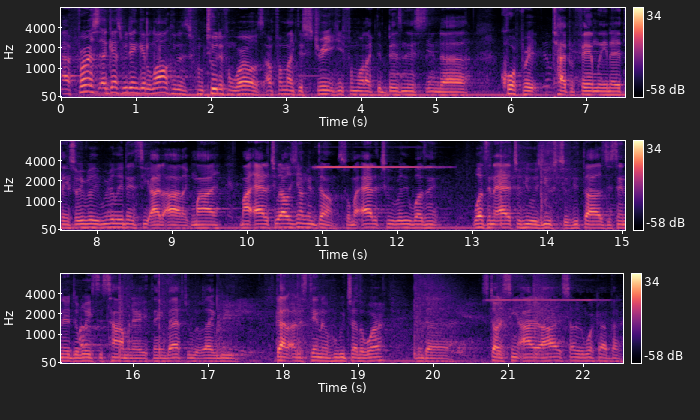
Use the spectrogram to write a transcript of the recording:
At first, I guess we didn't get along because we was from two different worlds. I'm from like the street. He's from more like the business and uh, corporate type of family and everything. So we really, we really didn't see eye to eye. Like my, my attitude, I was young and dumb, so my attitude really wasn't wasn't the attitude he was used to. He thought I was just in there to waste his time and everything. But after like we got an understanding of who each other were and uh, started seeing eye to eye, it started to work out better.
